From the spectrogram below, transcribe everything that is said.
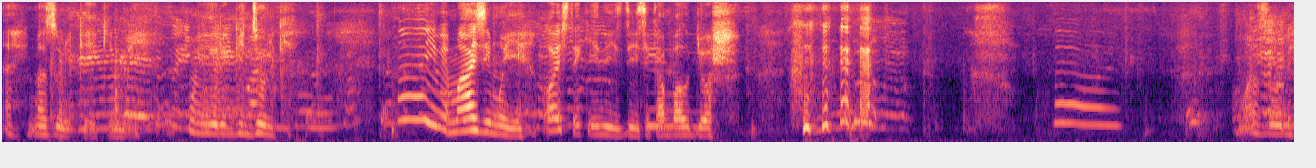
Ай, мазульки які мої. Мої рігідзюльки. Ай, ви мазі мої. Ось такі десь, яка балдеж. Мазулі.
